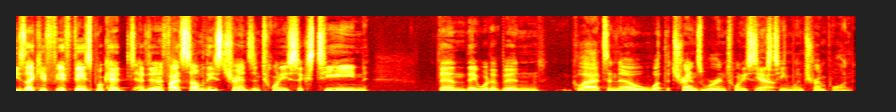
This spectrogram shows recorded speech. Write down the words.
He's like, "If if Facebook had identified some of these trends in 2016, then they would have been glad to know what the trends were in 2016 when Trump won."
